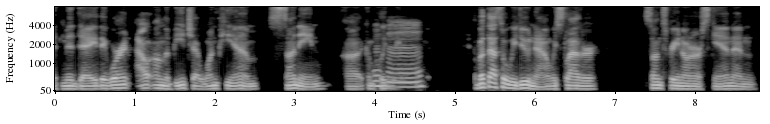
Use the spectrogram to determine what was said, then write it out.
at midday. They weren't out on the beach at 1 p.m. sunning uh, completely Mhm. but that's what we do now. We slather sunscreen on our skin and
